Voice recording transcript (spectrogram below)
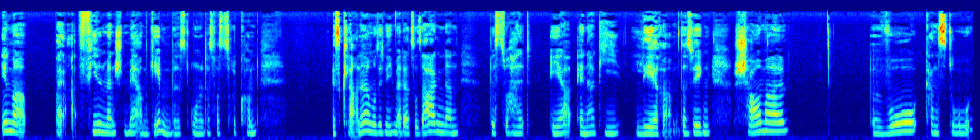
immer bei vielen Menschen mehr am Geben bist, ohne dass was zurückkommt, ist klar, ne? Muss ich nicht mehr dazu sagen, dann bist du halt eher energieleerer. Deswegen schau mal, wo kannst du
